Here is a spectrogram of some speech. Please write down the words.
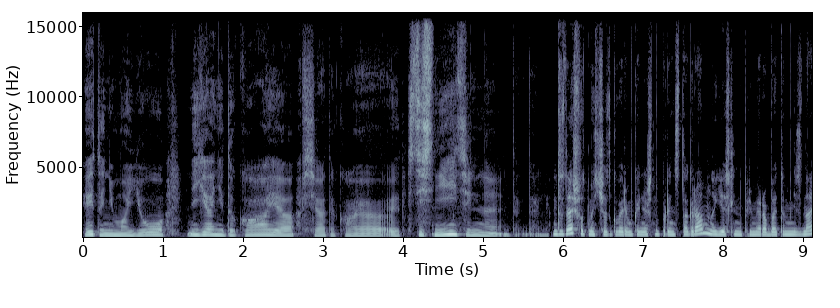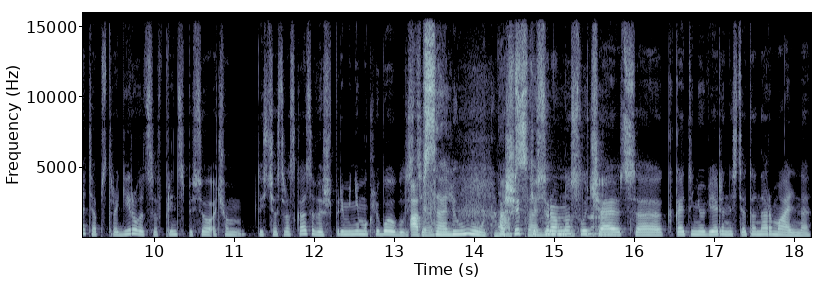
это не мое, я не такая, вся такая э, стеснительная и так далее. Ну, ты знаешь, вот мы сейчас говорим, конечно, про Инстаграм, но если, например, об этом не знать, абстрагироваться, в принципе, все, о чем ты сейчас рассказываешь, применимо к любой области области. Абсолютно. Ошибки все равно случаются, какая-то неуверенность это нормально.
